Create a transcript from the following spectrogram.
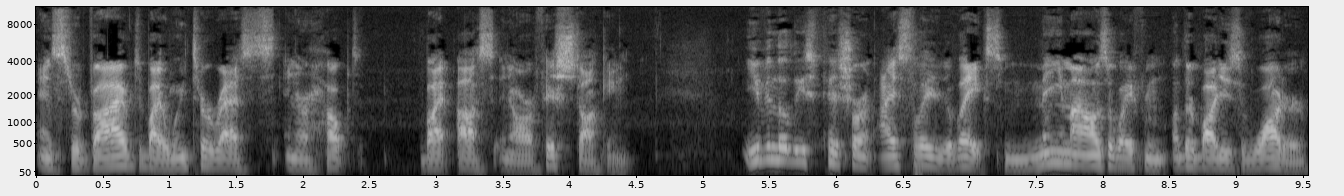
and survived by winter rests and are helped by us in our fish stocking. Even though these fish are in isolated lakes many miles away from other bodies of water,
